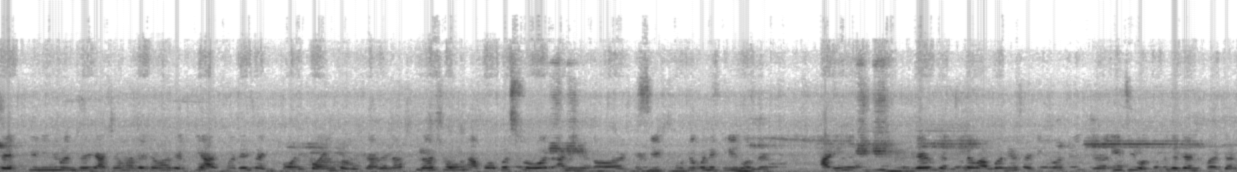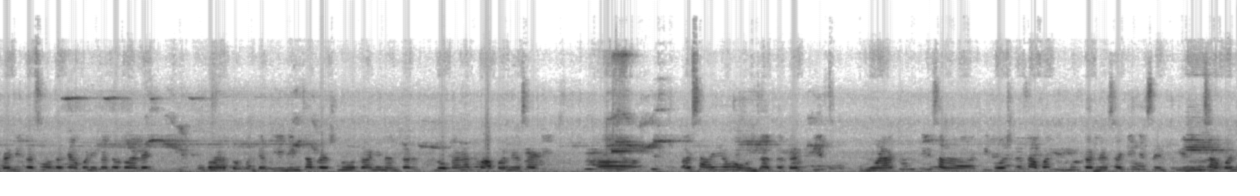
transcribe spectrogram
सेफ क्लिनिंग म्हणजे याच्यामध्ये जेव्हा व्यक्ती आतमध्ये जाईल कॉइन कॉइन करून त्यावेळेला फ्लश होऊन आपोआपच फ्लोअर आणि सीट पूर्णपणे क्लीन होते. आणि जे व्यक्तीला वापरण्यासाठी किंवा ते इझी होतं. म्हणजे जन जनरली कसं होतं की आपण एखादं टॉयलेट उभारतो पण त्या क्लिनिंगचा प्रश्न होतो आणि नंतर लोकांना ते वापरण्यासाठी असहाय्य होऊन जातं. तर तीच मुळातून ती स- ती गोष्टच आपण दूर करण्यासाठी हे सेल्फ क्लिनिंगचं आपण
